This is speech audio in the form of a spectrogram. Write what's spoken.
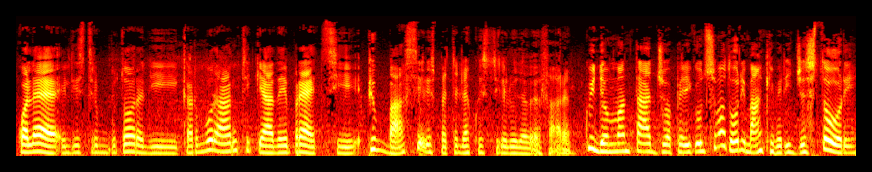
qual è il distributore di carburanti che ha dei prezzi più bassi rispetto agli acquisti che lui deve fare. Quindi è un vantaggio per i consumatori ma anche per i gestori.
